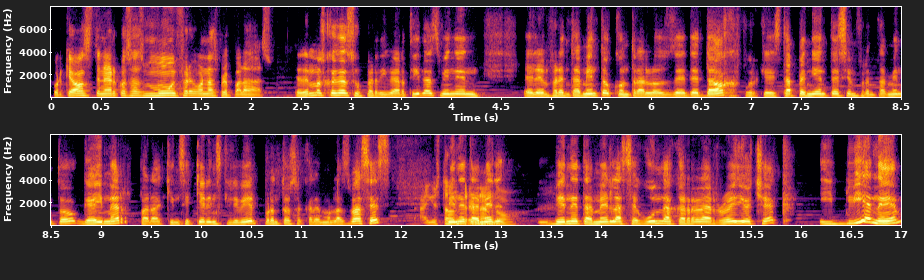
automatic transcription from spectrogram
porque vamos a tener cosas muy fregonas preparadas. Tenemos cosas súper divertidas. Vienen el enfrentamiento contra los de The Dog, porque está pendiente ese enfrentamiento gamer. Para quien se quiere inscribir, pronto sacaremos las bases. Ahí yo estaba Viene también- entrenando. Viene también la segunda carrera de Radio Check. Y viene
